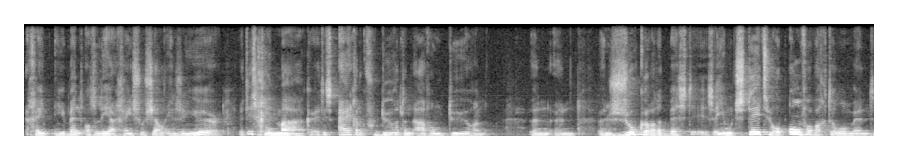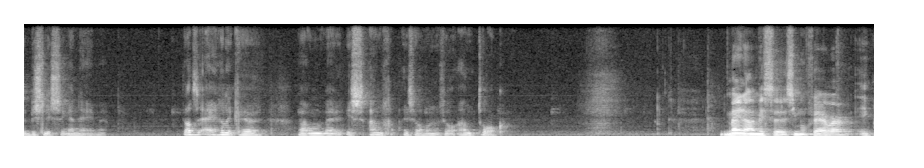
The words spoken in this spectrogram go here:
Geen, je bent als leraar geen sociaal ingenieur. Het is geen maken. Het is eigenlijk voortdurend een avontuur, een, een, een, een zoeken wat het beste is. En je moet steeds weer op onverwachte momenten beslissingen nemen. Dat is eigenlijk... Uh, waarom uh, is, is al zo aantrok. Mijn naam is uh, Simon Verwer. Ik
